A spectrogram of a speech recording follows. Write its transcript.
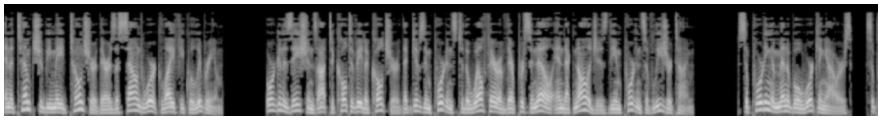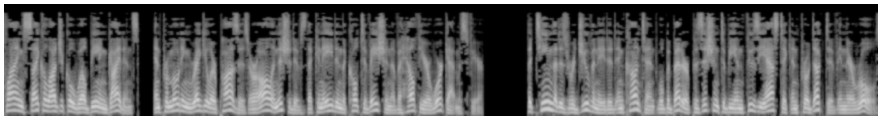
an attempt should be made to ensure there is a sound work life equilibrium. Organizations ought to cultivate a culture that gives importance to the welfare of their personnel and acknowledges the importance of leisure time supporting amenable working hours, supplying psychological well being guidance, and promoting regular pauses are all initiatives that can aid in the cultivation of a healthier work atmosphere. A team that is rejuvenated and content will be better positioned to be enthusiastic and productive in their roles.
